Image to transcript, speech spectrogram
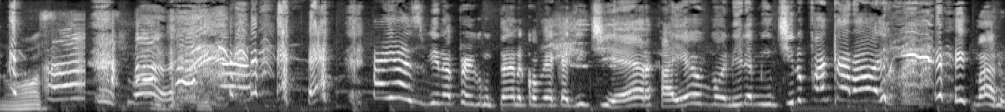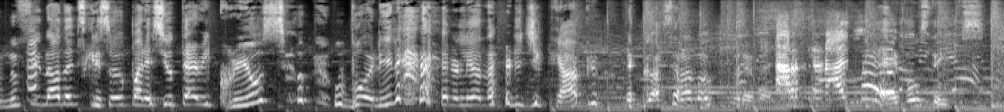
Nossa. Mano. Aí as minas perguntando como é que a gente era. Aí eu e o Bonilha mentindo pra caralho. Mano, no final da descrição eu parecia o Terry Crews. O Bonilha era o Leonardo DiCaprio. O negócio era loucura, velho. Caralho! É, bons tempos.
